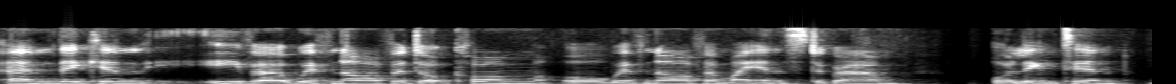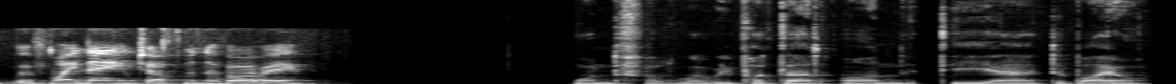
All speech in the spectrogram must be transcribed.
Um, they can either withnava.com or with Nava, my Instagram, or LinkedIn with my name, Jasmine Navarro. Wonderful. Well, we put that on the uh, the bio.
